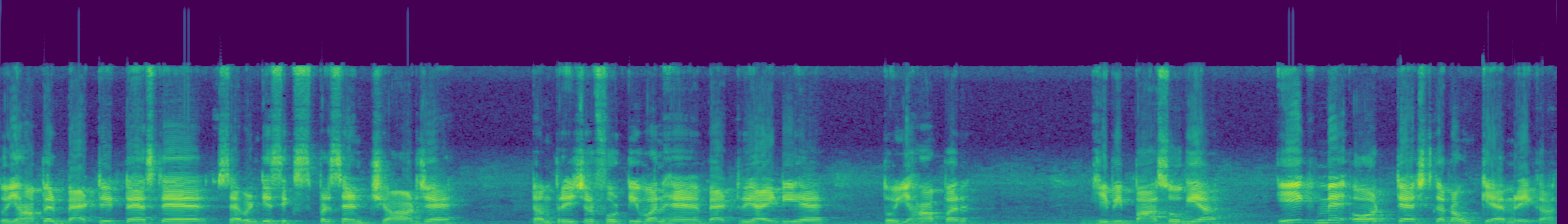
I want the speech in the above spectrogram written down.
तो यहाँ पर बैटरी टेस्ट है 76 परसेंट चार्ज है टम्परेचर 41 है, बैटरी आईडी है। तो यहाँ पर ये भी पास हो गया। एक मैं और टेस्ट कर रहा हूँ कैमरे का।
